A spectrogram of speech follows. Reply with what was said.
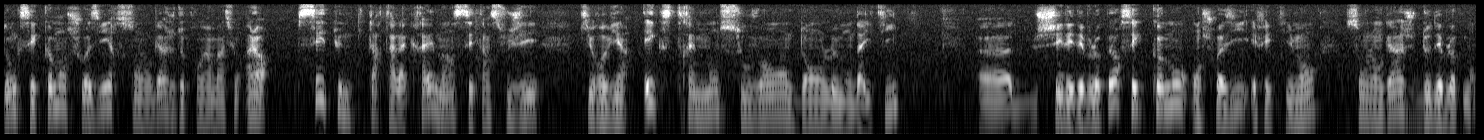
donc c'est comment choisir son langage de programmation. Alors c'est une tarte à la crème, hein, c'est un sujet qui revient extrêmement souvent dans le monde IT. Euh, chez les développeurs, c'est comment on choisit effectivement son langage de développement.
